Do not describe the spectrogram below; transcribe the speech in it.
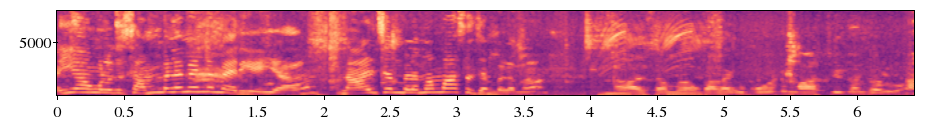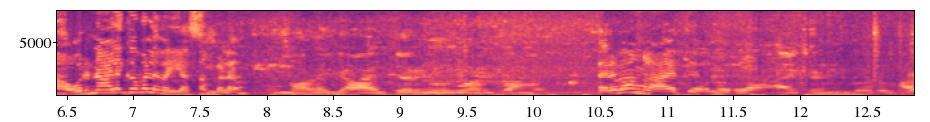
ஐயா உங்களுக்கு சம்பளம் என்ன மாதிரி ஐயா? நாள் சம்பளமா மாச சம்பளமா? நாலு சம்பளம் கணக்கு போட்டு மாற்றி தான் தருவோம். ஆ ஒரு நாளைக்கு எவ்வளவு ஐயா சம்பளம்? ஒரு நாளைக்கு ஆயிரத்தி இரநூறுவான்றாங்க தருவாங்களா ஆயிரத்தி இரநூறுவா ஆயிரத்தி இரநூறுவா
